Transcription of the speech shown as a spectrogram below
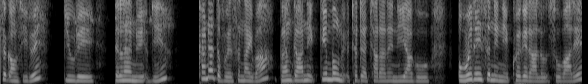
စစ်ကောင်စီတွေပြူတွေဒလန်တွေအပြင်ခန္ဓာတပွဲစနိုက်ပါဘန်ကာနဲ့ကင်းပုံတွေအထက်ထက်ချထားတဲ့နေရာကိုအဝေးထိန်းစနစ်နဲ့ခွဲခဲ့တာလို့ဆိုပါတယ်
